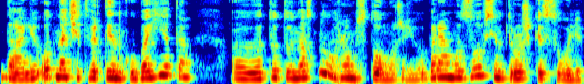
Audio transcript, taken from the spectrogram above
Далі, от на четвертинку багета, е, тут у нас ну, грам 100 може його, беремо зовсім трошки солі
